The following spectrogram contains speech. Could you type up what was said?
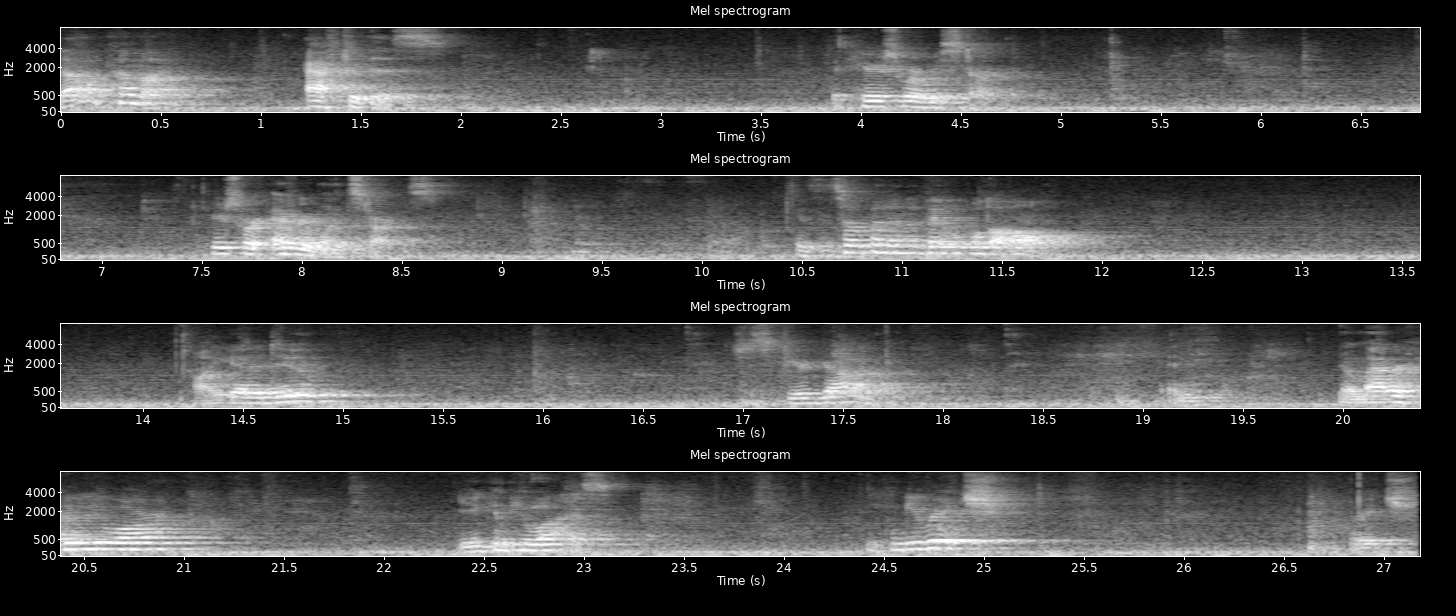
That'll come up after this. But here's where we start. Here's where everyone starts. Because it's open and available to all. All you got to do, just fear God. And no matter who you are, you can be wise. You can be rich. Rich.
